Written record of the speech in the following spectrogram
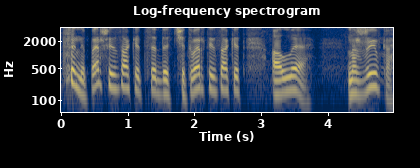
Це не перший закид, це десь четвертий закид, але наживка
